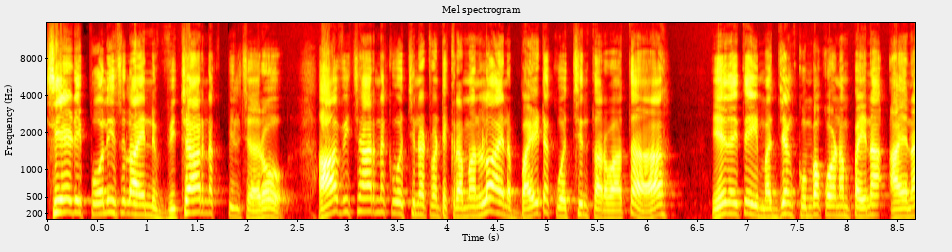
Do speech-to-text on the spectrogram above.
సిఐడి పోలీసులు ఆయన్ని విచారణకు పిలిచారో ఆ విచారణకు వచ్చినటువంటి క్రమంలో ఆయన బయటకు వచ్చిన తర్వాత ఏదైతే ఈ మద్యం కుంభకోణం పైన ఆయన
